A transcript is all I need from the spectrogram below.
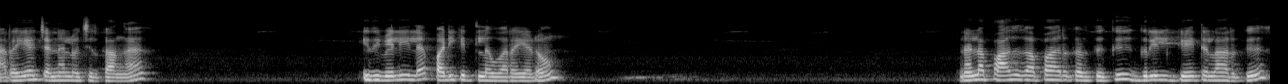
நிறைய ஜன்னல் வச்சுருக்காங்க. இது வெளியில் படிக்கட்டில் வர இடம். நல்லா பாதுகாப்பாக இருக்கிறதுக்கு கிரில் கேட்டெல்லாம் இருக்குது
